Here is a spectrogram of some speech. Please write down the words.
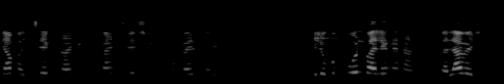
ત્યાં વચ્ચે એક નાની દુકાન છે શિવ મોબાઈલ કરીને એ લોકો ફોન વાલેના નામ ચલાવે છે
